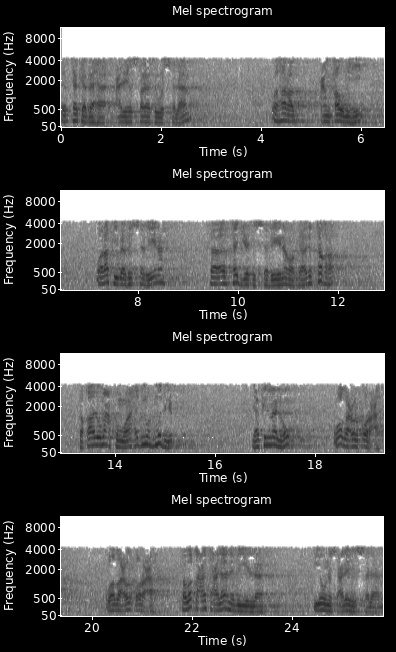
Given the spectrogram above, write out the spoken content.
ارتكبها عليه الصلاة والسلام. وهرب عن قومه وركب في السفينة فارتجت السفينة وكادت تغرق. فقالوا معكم واحد مذنب. لكن من هو؟ وضعوا القرعة. وضعوا القرعة. فوقعت على نبي الله يونس عليه السلام.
